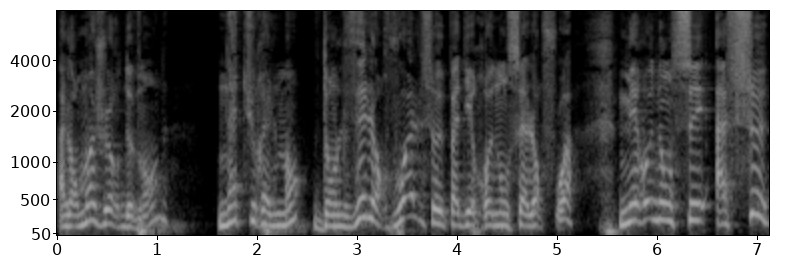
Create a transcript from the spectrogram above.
Alors moi, je leur demande, naturellement, d'enlever leur voile. Ça ne veut pas dire renoncer à leur foi, mais renoncer à ceux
